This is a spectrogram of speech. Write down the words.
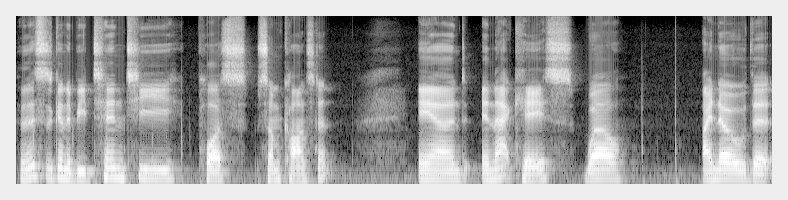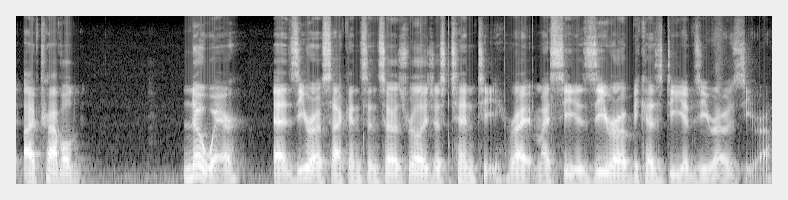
then this is going to be 10t plus some constant. And in that case, well, I know that I've traveled nowhere at 0 seconds, and so it's really just 10t, right? My c is 0 because d of 0 is 0.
